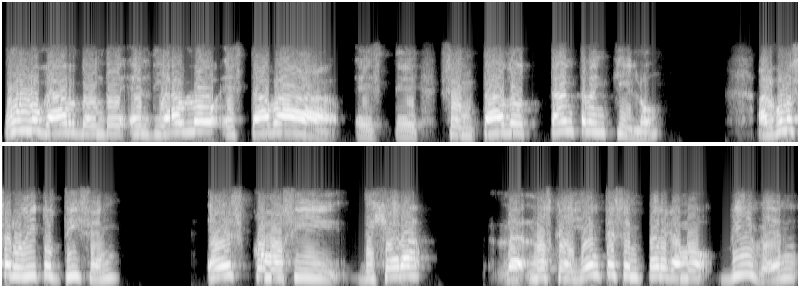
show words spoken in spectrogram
Un lugar donde el diablo estaba este, sentado tan tranquilo. Algunos eruditos dicen, es como si dijera, los creyentes en Pérgamo viven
